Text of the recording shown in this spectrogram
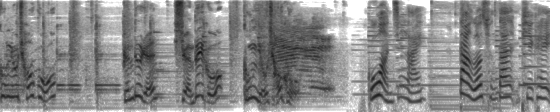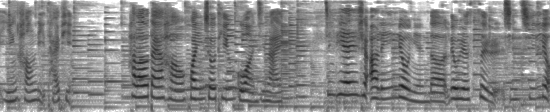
公牛炒股，跟对人选对股，公牛炒股。古往今来，大额存单 PK 银行理财品。Hello，大家好，欢迎收听古往今来。今天是二零一六年的六月四日，星期六，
